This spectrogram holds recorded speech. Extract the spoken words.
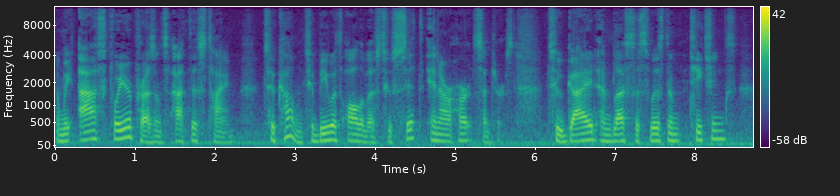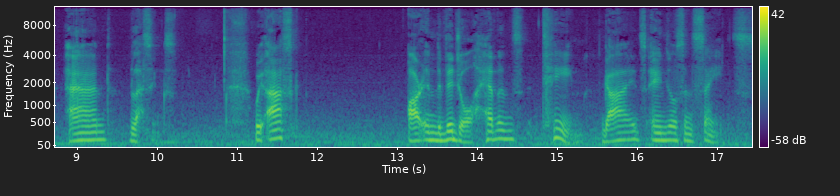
And we ask for your presence at this time to come, to be with all of us, to sit in our heart centers, to guide and bless this wisdom, teachings, and blessings. We ask our individual heavens team, guides, angels and saints.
